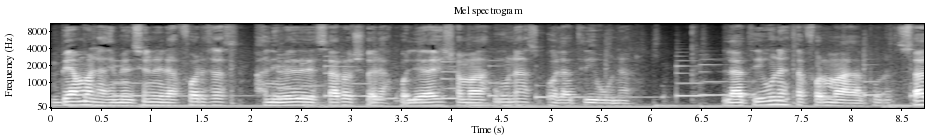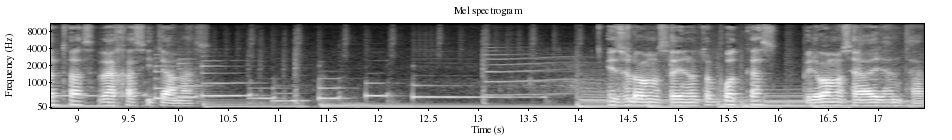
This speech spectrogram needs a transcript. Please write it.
Veamos las dimensiones de las fuerzas a nivel de desarrollo de las cualidades llamadas gunas o la tribuna. La tribuna está formada por sattvas, rajas y tamas. Eso lo vamos a ver en otro podcast, pero vamos a adelantar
